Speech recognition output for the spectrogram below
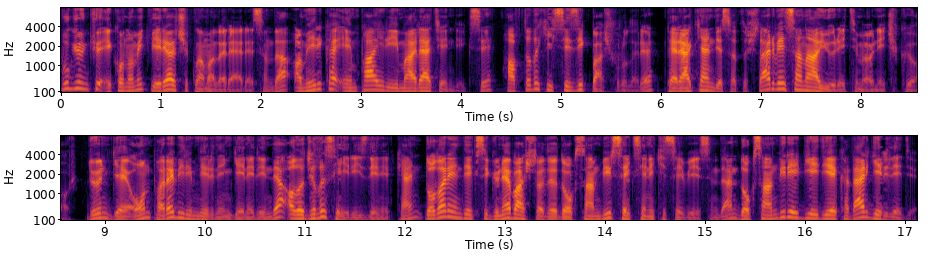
Bugünkü ekonomik veri açıklamaları arasında Amerika Empire İmalat Endeksi, haftalık işsizlik başvuruları, perakende satışlar ve sanayi üretimi öne çıkıyor. Dün G10 para birimlerinin genelinde alıcılı seyir izlenirken, dolar endeksi güne başladığı 91.82 seviyesinden 91.57'ye kadar geriledi.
